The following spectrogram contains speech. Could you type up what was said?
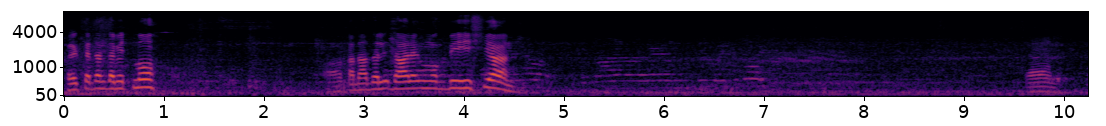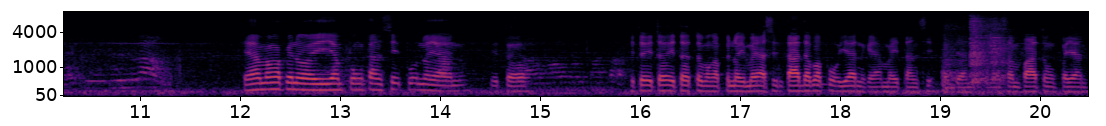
Baliktad ang damit mo. Ah, kadadali-dali mo magbihis yan. Yan. Kaya mga Pinoy, yan pong tansi po na yan, ito, ito, ito, ito, ito mga Pinoy, may asintada pa po yan, kaya may tansi pa dyan, may sampatong pa yan.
